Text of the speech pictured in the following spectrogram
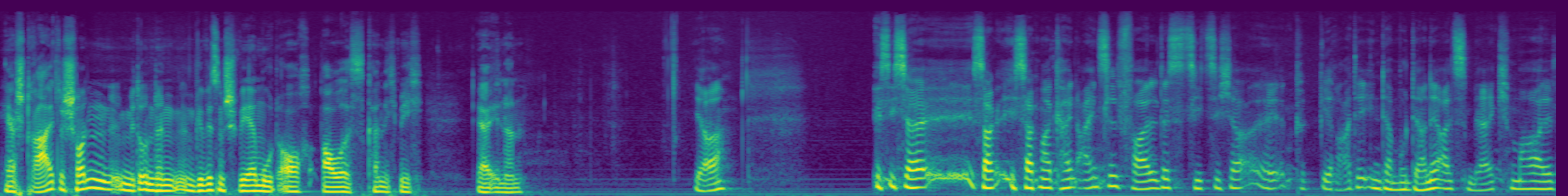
Er strahlte schon mitunter einen gewissen Schwermut auch aus, kann ich mich erinnern. Ja, es ist ja, ich sag, ich sag mal, kein Einzelfall. Das zieht sich ja äh, gerade in der Moderne als Merkmal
